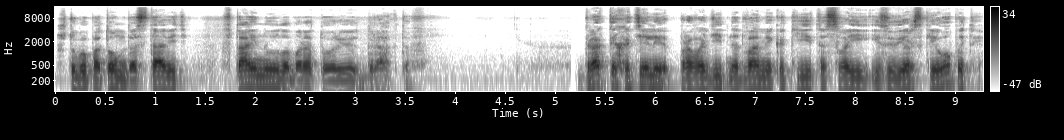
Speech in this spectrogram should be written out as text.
чтобы потом доставить в тайную лабораторию драктов. Дракты хотели проводить над вами какие-то свои изуверские опыты?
